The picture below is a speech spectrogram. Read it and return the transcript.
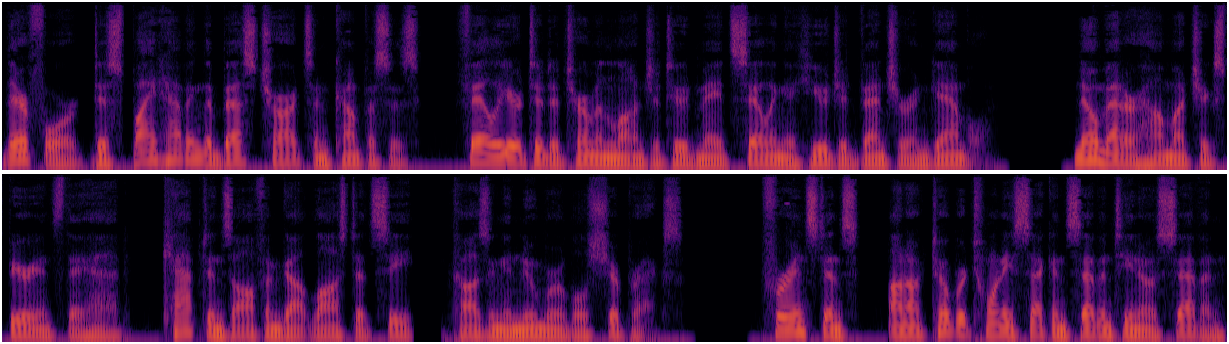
Therefore, despite having the best charts and compasses, failure to determine longitude made sailing a huge adventure and gamble. No matter how much experience they had, captains often got lost at sea, causing innumerable shipwrecks. For instance, on October 22, 1707,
